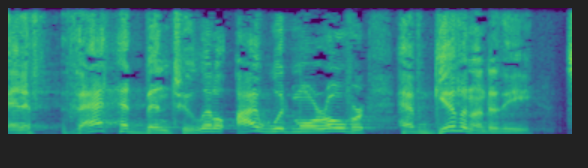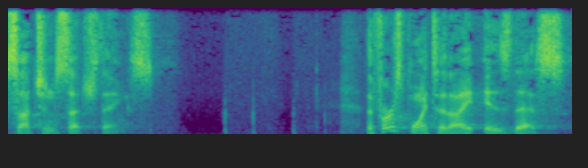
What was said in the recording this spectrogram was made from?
And if that had been too little, I would moreover have given unto thee such and such things. The first point tonight is this.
